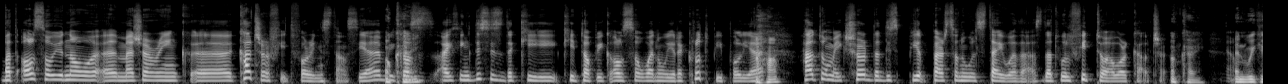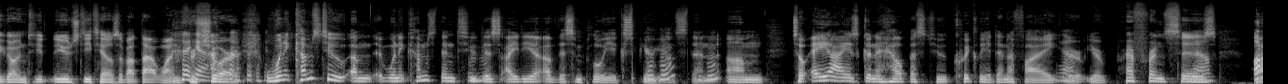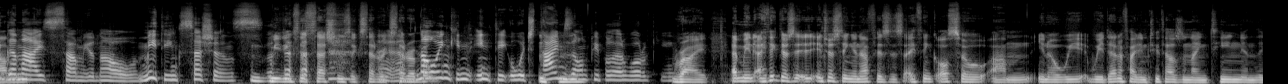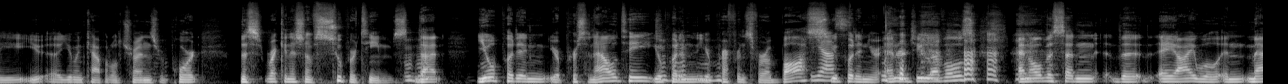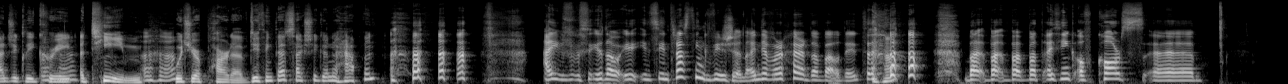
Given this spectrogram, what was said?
but also, you know, uh, measuring uh, culture fit, for instance, yeah, because I think this is the key key topic also when we recruit people, yeah, Uh-huh. how to make sure that this pe- person will stay with us, that will fit to our culture. Okay, and we could go into huge details about that one for Yeah. sure. When it comes to um, when it comes then Mm-hmm. to this idea of this employee experience, then um, so AI is going to help us to quickly identify your your preferences, Organize some, you know, meeting sessions, meetings and sessions, et cetera, et cetera. Knowing in, in t- which time zone people are working. Right. I mean, I think there's interesting enough is, is I think also, um, you know, we, we identified in 2019 in the U, uh, Human Capital Trends report this recognition of super teams that you'll put in your personality, you'll put in mm-hmm, your mm-hmm. preference for a boss, you put in your energy levels, and all of a sudden the AI will in magically uh-huh. create a team uh-huh. which you're part of. Do you think that's actually going to happen? I, you know, it's interesting vision. I never heard about it, uh-huh. but but but but I think, of course, uh,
